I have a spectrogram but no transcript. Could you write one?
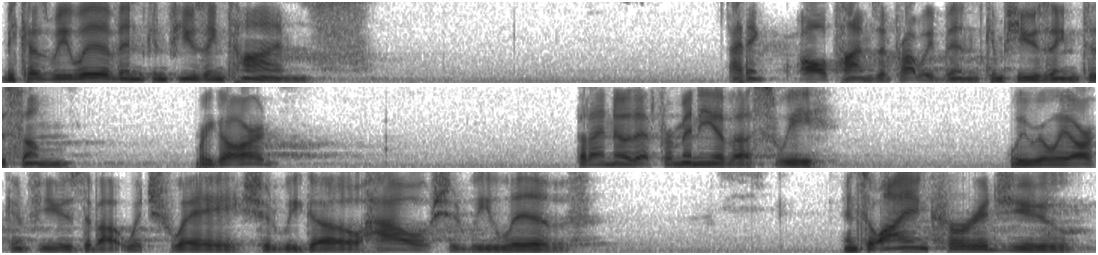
because we live in confusing times. I think all times have probably been confusing to some regard. But I know that for many of us, we, we really are confused about which way should we go? How should we live? And so I encourage you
